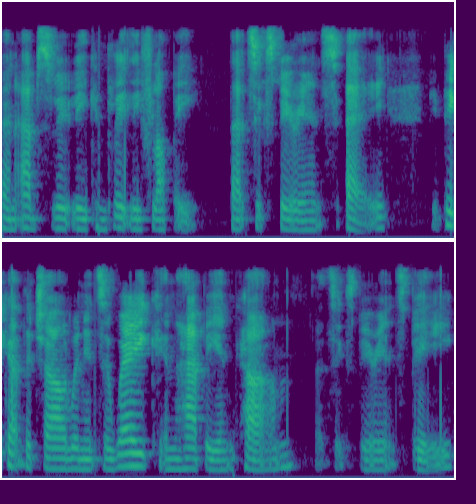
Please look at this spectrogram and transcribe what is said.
and absolutely completely floppy that's experience a if you pick up the child when it's awake and happy and calm that's experience b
